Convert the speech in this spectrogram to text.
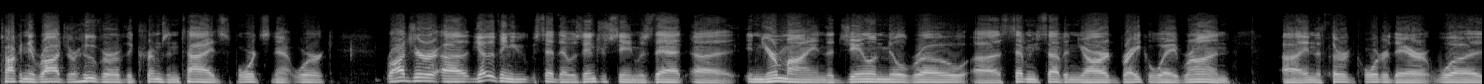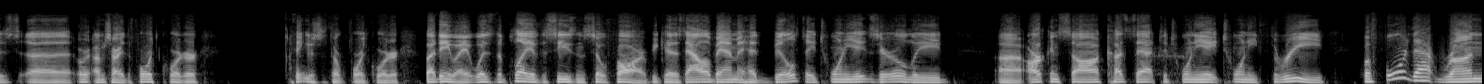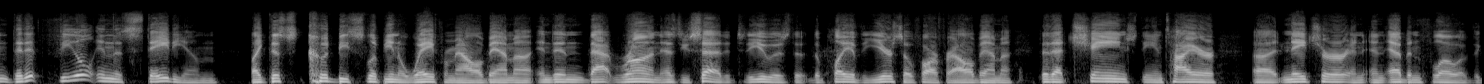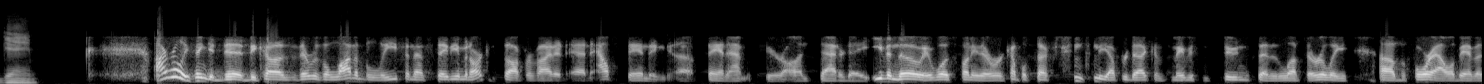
Talking to Roger Hoover of the Crimson Tide Sports Network. Roger, uh, the other thing you said that was interesting was that uh, in your mind, the Jalen Milroe uh, 77 yard breakaway run uh, in the third quarter there was, uh, or I'm sorry, the fourth quarter I think it was the fourth quarter. But anyway, it was the play of the season so far because Alabama had built a 28 0 lead. Uh, Arkansas cuts that to 28 23. Before that run, did it feel in the stadium like this could be slipping away from Alabama? And then that run, as you said, to you is the, the play of the year so far for Alabama. Did that change the entire uh, nature and, and ebb and flow of the game? I really think it did because there was a lot of belief in that stadium, and Arkansas provided an outstanding uh, fan atmosphere on Saturday. Even though it was funny, there were a couple sections in the upper deck of maybe some students that had left early uh, before Alabama,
